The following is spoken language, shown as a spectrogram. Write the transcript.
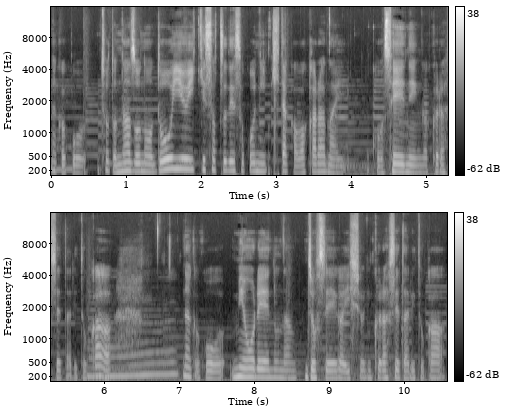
なんかこうちょっと謎のどういういきさつでそこに来たかわからないこう青年が暮らしてたりとか、なんかこう妙齢のなん女性が一緒に暮らしてたりとか、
